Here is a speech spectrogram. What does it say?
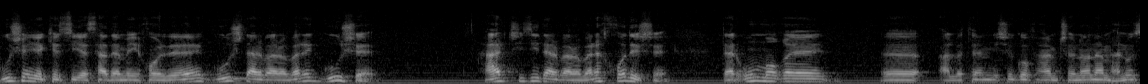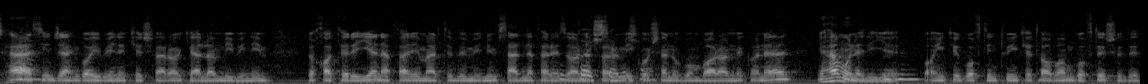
گوش یک کسی صدمه خورده گوش در برابر گوشه. هر چیزی در برابر خودشه. در اون موقع البته میشه گفت همچنان هم هنوز هست این جنگایی بین کشورها که الان می‌بینیم. به خاطر یه نفر یه مرتبه می‌بینیم صد نفر هزار نفر رو می‌کشن و بمباران می‌کنن. این همونه دیگه. با اینکه گفتین تو این کتاب هم گفته شده.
